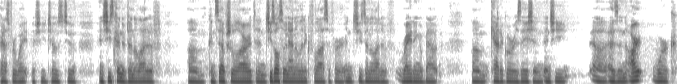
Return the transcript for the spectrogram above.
pass for white if she chose to. And she's kind of done a lot of um, conceptual art, and she's also an analytic philosopher, and she's done a lot of writing about um, categorization. And she, uh, as an artwork,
